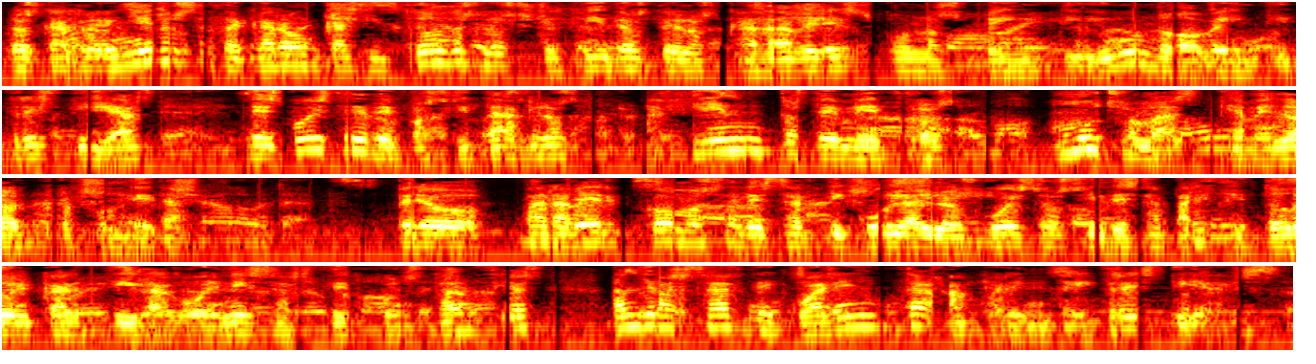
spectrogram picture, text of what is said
Los carroñeros atacaron casi todos los tejidos de los cadáveres unos 21 o 23 días después de depositarlos a cientos de metros, mucho más que a menor profundidad. Pero para ver cómo se desarticulan los huesos y desaparece todo el cartílago en esas circunstancias, han de pasar de 40 a 43 días.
